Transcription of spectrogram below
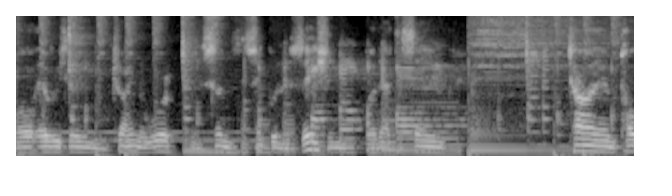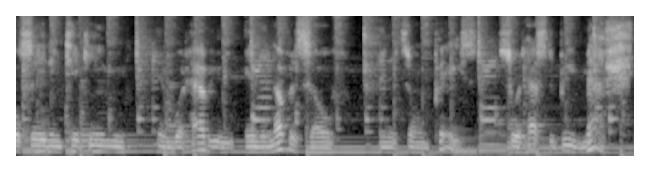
all everything trying to work in some synchronization, but at the same time pulsating, ticking, and what have you in and of itself in its own pace. So it has to be meshed.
